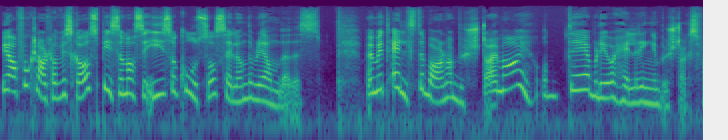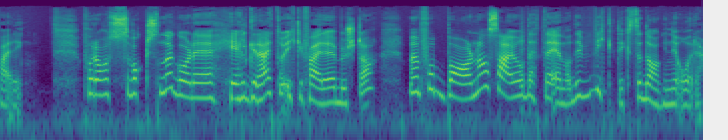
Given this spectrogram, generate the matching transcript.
Vi har forklart at vi skal spise masse is og kose oss selv om det blir annerledes. Men mitt eldste barn har bursdag i mai, og det blir jo heller ingen bursdagsfeiring. For oss voksne går det helt greit å ikke feire bursdag, men for barna så er jo dette en av de viktigste dagene i året.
